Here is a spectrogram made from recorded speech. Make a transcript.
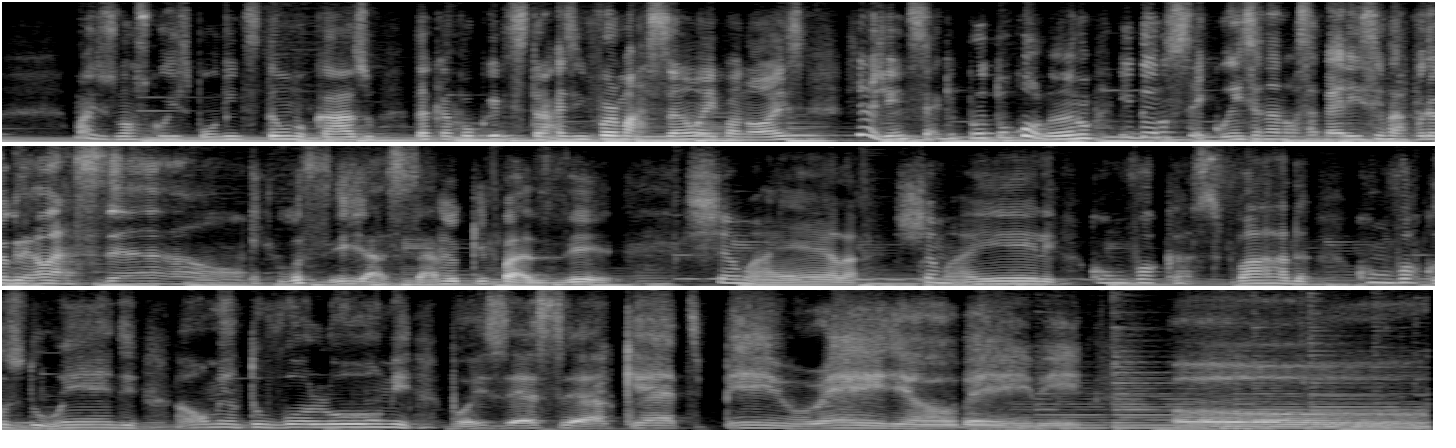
mas os nossos correspondentes estão no caso. Daqui a pouco eles trazem informação aí para nós e a gente segue protocolando e dando sequência na nossa belíssima programação. Você já sabe o que fazer. Chama ela, chama ele, convoca as fadas, convoca os duendes, aumenta o volume, pois essa é a Cat P Radio, baby. Oh.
